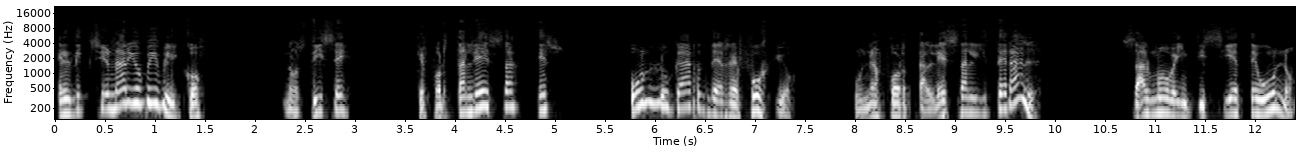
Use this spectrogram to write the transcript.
El diccionario bíblico nos dice que fortaleza es un lugar de refugio, una fortaleza literal. Salmo 27.1.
